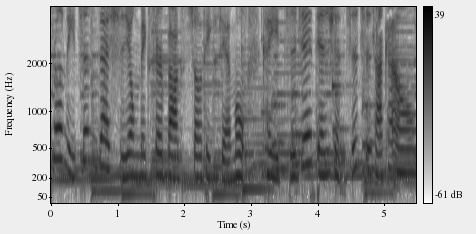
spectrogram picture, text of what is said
若你正在使用 Mixer Box 收听节目，可以直接点选支持查看哦。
